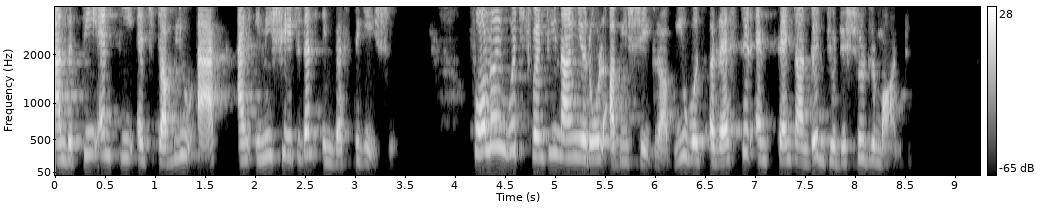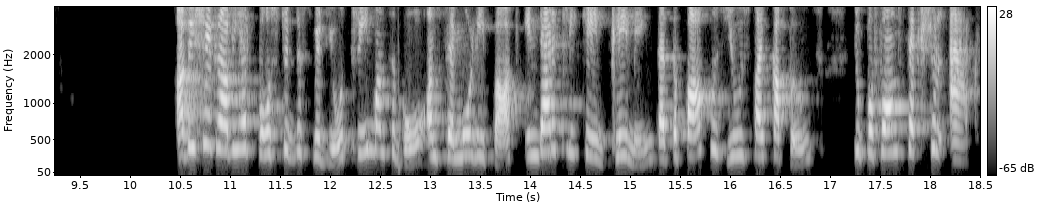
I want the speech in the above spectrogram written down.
and the TNPHW Act and initiated an investigation. Following which 29 year old Abhishek Ravi was arrested and sent under judicial remand. Abhishek Ravi had posted this video three months ago on Semmozhi Park, indirectly came, claiming that the park was used by couples to perform sexual acts,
